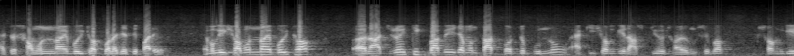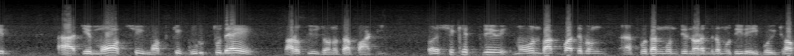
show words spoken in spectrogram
একটা সমন্বয় বৈঠক বলা যেতে পারে। এবং এই সমন্বয় বৈঠক রাজনৈতিকভাবে যেমন তাৎপর্যপূর্ণ, একই সঙ্গে রাষ্ট্রীয় স্বয়ংসেবক সংঘের যে মত, সেই মতকে গুরুত্ব দেয় ভারতীয় জনতা পার্টি। ফলে সেক্ষেত্রে মোহন ভাগবত এবং প্রধানমন্ত্রী নরেন্দ্র মোদীর এই বৈঠক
